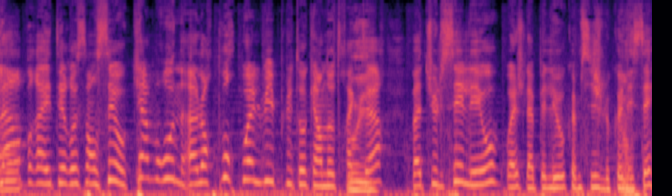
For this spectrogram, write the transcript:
L'arbre a été recensé au Cameroun. Alors pourquoi lui plutôt qu'un autre Oui. Bah tu le sais, Léo. Ouais, je l'appelle Léo comme si je le connaissais.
